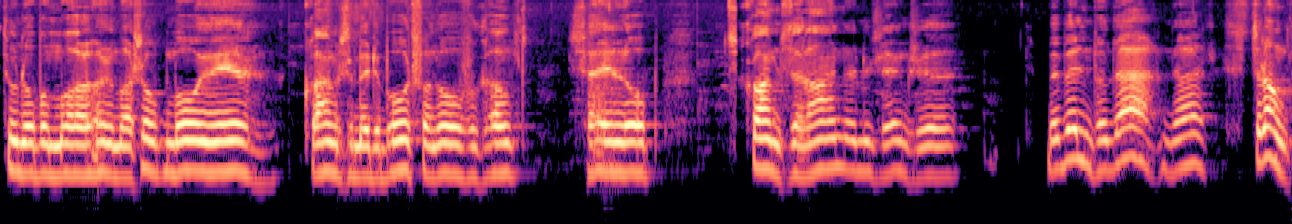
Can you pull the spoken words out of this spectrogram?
Toen op een morgen, was het ook mooi weer, kwamen ze met de boot van de overkant, zeil op, kwamen ze eraan en dan zeggen ze, we willen vandaag naar het strand,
